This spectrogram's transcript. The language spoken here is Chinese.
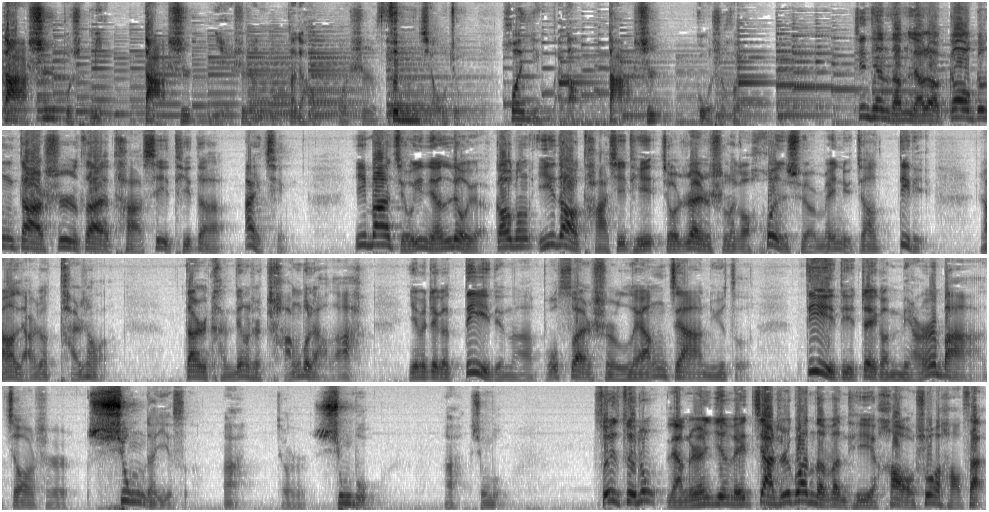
大师不神秘，大师也是人。大家好，我是孙小九，欢迎来到大师故事会。今天咱们聊聊高更大师在塔希提的爱情。一八九一年六月，高更一到塔希提就认识了个混血美女，叫弟弟，然后俩人就谈上了。但是肯定是长不了的啊，因为这个弟弟呢不算是良家女子。弟弟这个名儿吧，就是胸的意思啊，就是胸部啊，胸部。所以最终两个人因为价值观的问题好说好散。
